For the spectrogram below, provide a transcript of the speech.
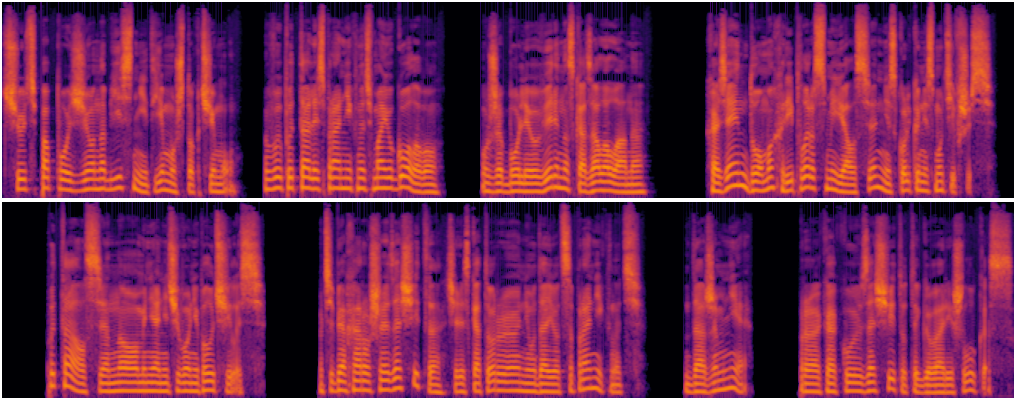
чуть попозже он объяснит ему, что к чему. «Вы пытались проникнуть в мою голову», — уже более уверенно сказала Лана. Хозяин дома хрипло рассмеялся, нисколько не смутившись. «Пытался, но у меня ничего не получилось. У тебя хорошая защита, через которую не удается проникнуть». Даже мне. Про какую защиту ты говоришь, Лукас?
